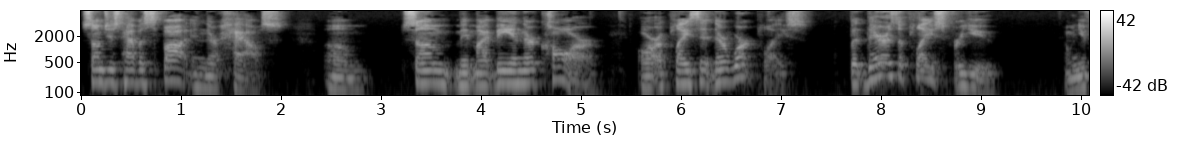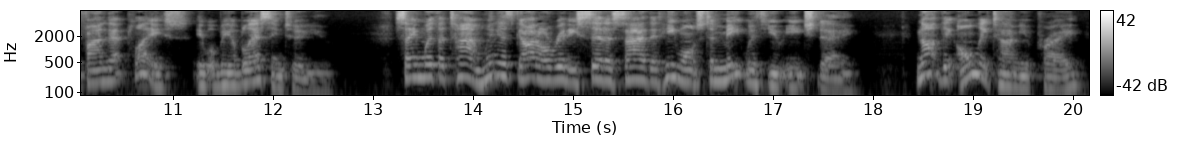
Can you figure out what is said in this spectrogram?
Some just have a spot in their house. Um, some, it might be in their car or a place at their workplace. But there is a place for you. And when you find that place, it will be a blessing to you. Same with a time. When has God already set aside that He wants to meet with you each day? Not the only time you pray,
